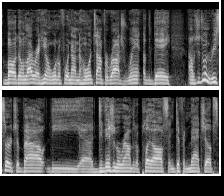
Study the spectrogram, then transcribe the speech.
Ball Don't Lie right here on 1049 The Horn. Time for Rod's rant of the day. I was just doing research about the uh, divisional round of the playoffs and different matchups,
